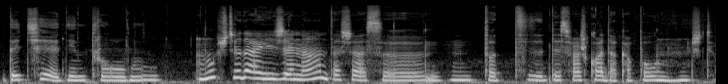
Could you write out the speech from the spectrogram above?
de ce? Dintr-o... Nu știu, dar e jenant așa să tot desfaci coada ca pe un, nu știu,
